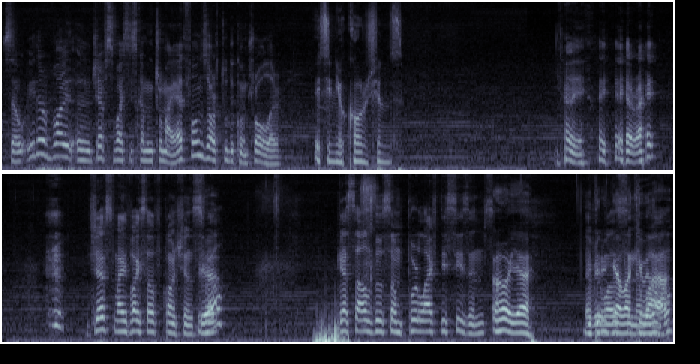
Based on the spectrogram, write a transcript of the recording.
So either uh, Jeff's voice is coming through my headphones or to the controller. It's in your conscience. yeah, right. Jeff's my voice of conscience. Yeah. Well, guess I'll do some poor life decisions. Oh yeah. You every once in a with that. while.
